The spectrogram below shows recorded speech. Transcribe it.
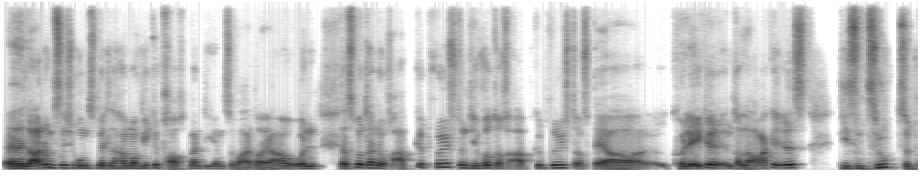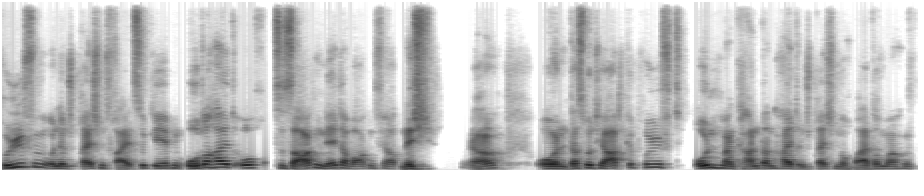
äh, Ladungssicherungsmittel haben wir, wie gebraucht man die und so weiter. Ja. Und das wird dann auch abgeprüft und hier wird auch abgeprüft, ob der Kollege in der Lage ist, diesen Zug zu prüfen und entsprechend freizugeben oder halt auch zu sagen, nee, der Wagen fährt nicht. Ja, und das wird hier abgeprüft und man kann dann halt entsprechend noch weitermachen,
